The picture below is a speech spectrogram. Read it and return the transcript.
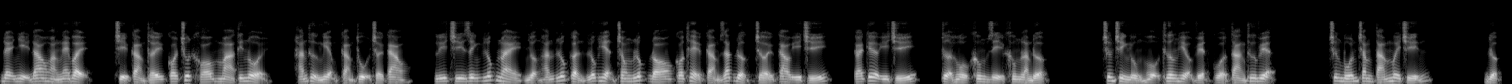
Đệ nhị đao hoàng nghe vậy, chỉ cảm thấy có chút khó mà tin nổi, hắn thử nghiệm cảm thụ trời cao, lý trí dĩnh lúc này nhượng hắn lúc gần lúc hiện trong lúc đó có thể cảm giác được trời cao ý chí, cái kia ý chí, tựa hồ không gì không làm được. Chương trình ủng hộ thương hiệu việt của tàng thư viện. Chương 489 được.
